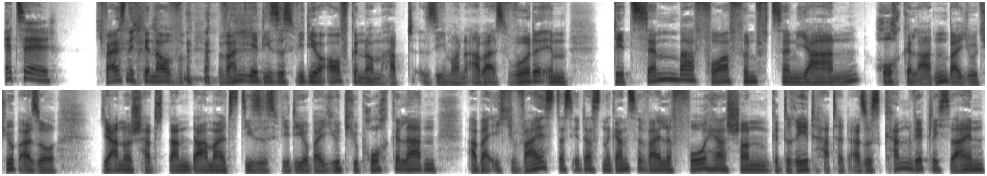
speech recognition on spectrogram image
Erzähl. Ich weiß nicht genau, wann ihr dieses Video aufgenommen habt, Simon, aber es wurde im Dezember vor 15 Jahren hochgeladen bei YouTube. Also Janusz hat dann damals dieses Video bei YouTube hochgeladen, aber ich weiß, dass ihr das eine ganze Weile vorher schon gedreht hattet. Also es kann wirklich sein,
